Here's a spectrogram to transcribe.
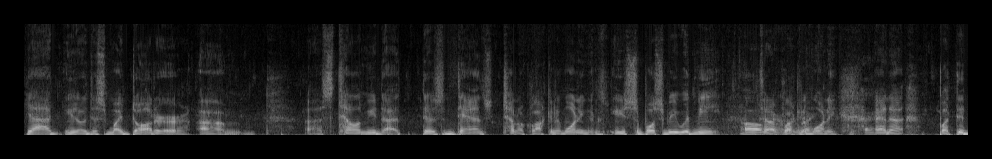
yeah, you know, this my daughter um, uh, is telling me that there's a dance 10 o'clock in the morning and he's supposed to be with me Oh, 10 right, o'clock in the right. morning. Okay. And uh, but the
